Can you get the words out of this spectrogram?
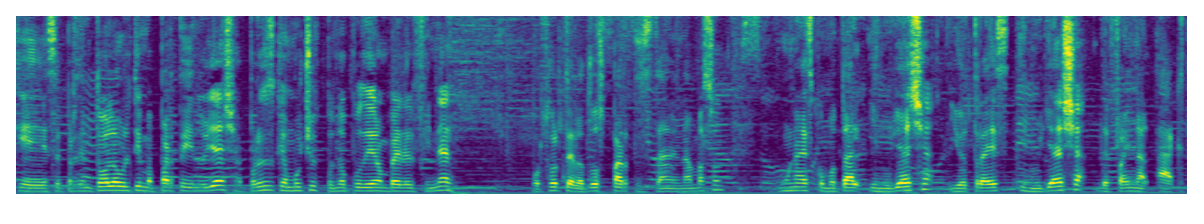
que se presentó la última parte de Inuyasha. Por eso es que muchos pues, no pudieron ver el final. Por suerte las dos partes están en Amazon. Una es como tal Inuyasha y otra es Inuyasha The Final Act,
